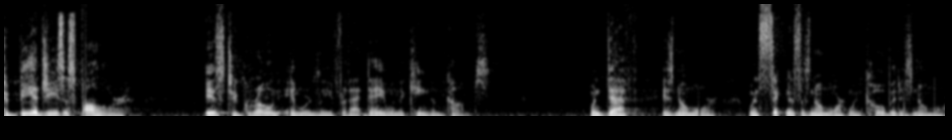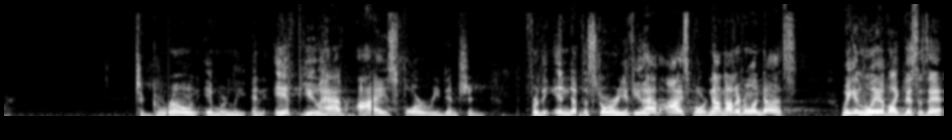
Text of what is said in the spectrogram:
To be a Jesus follower is to groan inwardly for that day when the kingdom comes when death is no more, when sickness is no more, when COVID is no more. To groan inwardly. And if you have eyes for redemption, for the end of the story, if you have eyes for it, now, not everyone does. We can live like this is it.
